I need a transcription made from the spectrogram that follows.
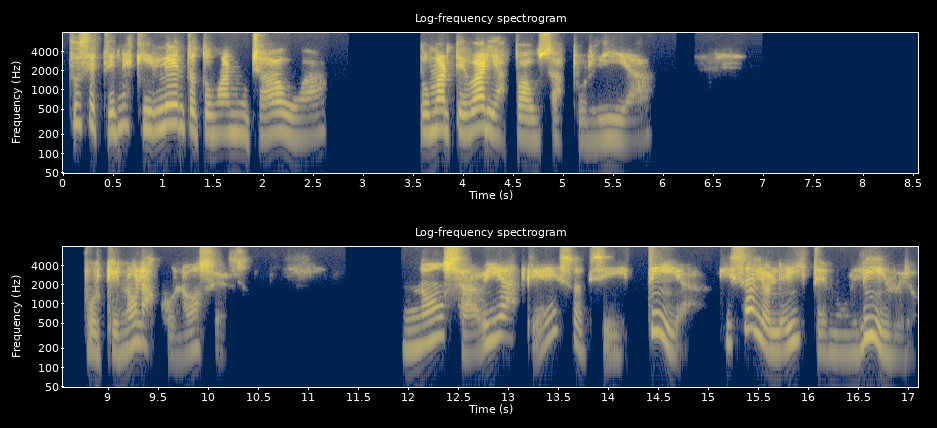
Entonces tenés que ir lento, tomar mucha agua, tomarte varias pausas por día, porque no las conoces. No sabías que eso existía. Quizá lo leíste en un libro,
